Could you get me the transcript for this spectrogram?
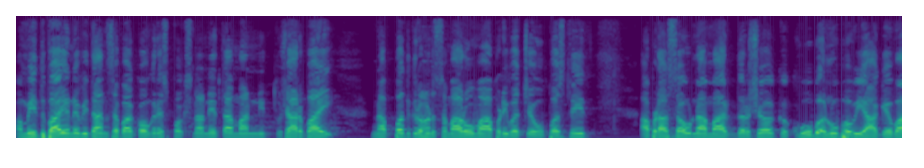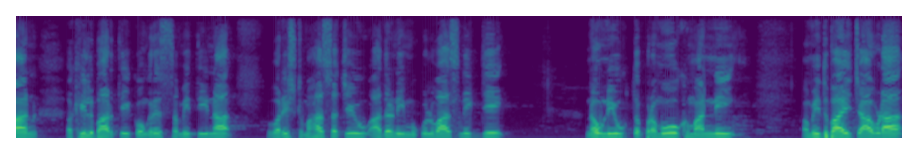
અમિતભાઈ અને વિધાનસભા કોંગ્રેસ પક્ષના નેતા માનની તુષારભાઈના પદગ્રહણ સમારોહમાં આપણી વચ્ચે ઉપસ્થિત આપણા સૌના માર્ગદર્શક, ખૂબ અનુભવી આગેવાન, અખિલ ભારતીય કોંગ્રેસ સમિતિના વરિષ્ઠ મહાસચિવ આદરણીય મુકુલ વાસનિકજી નવનિયુક્ત પ્રમુખ માનની અમિતભાઈ ચાવડા,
